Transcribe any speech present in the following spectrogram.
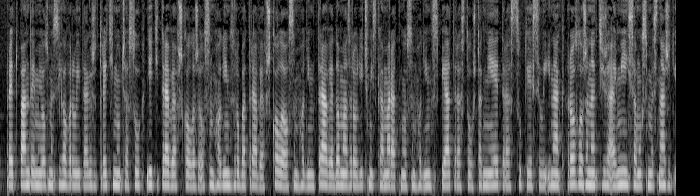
pred pandémiou sme si hovorili tak, že tretinu času deti trávia v škole, že 8 hodín zhruba trávia v škole, 8 hodín trávia doma s rodičmi, s kamarátmi, 8 hodín hodín spia, teraz to už tak nie je, teraz sú tie sily inak rozložené, čiže aj my sa musíme snažiť e,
